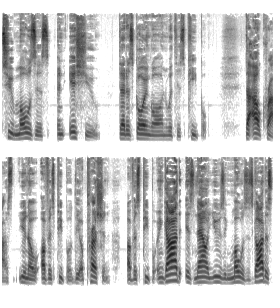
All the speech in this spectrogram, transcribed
to Moses an issue that is going on with his people the outcries, you know, of his people, the oppression of his people. And God is now using Moses. God is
